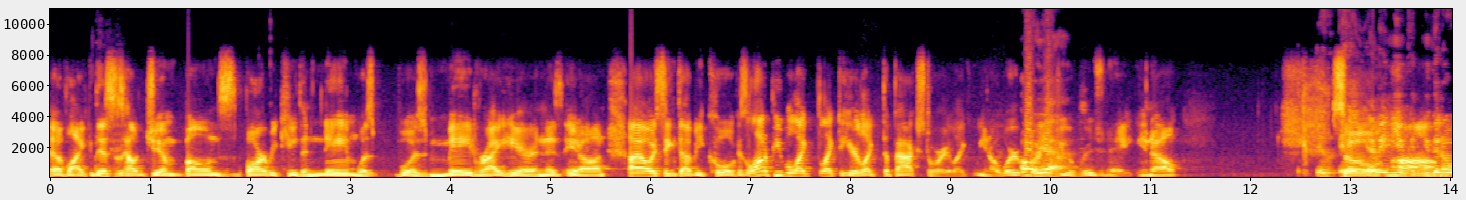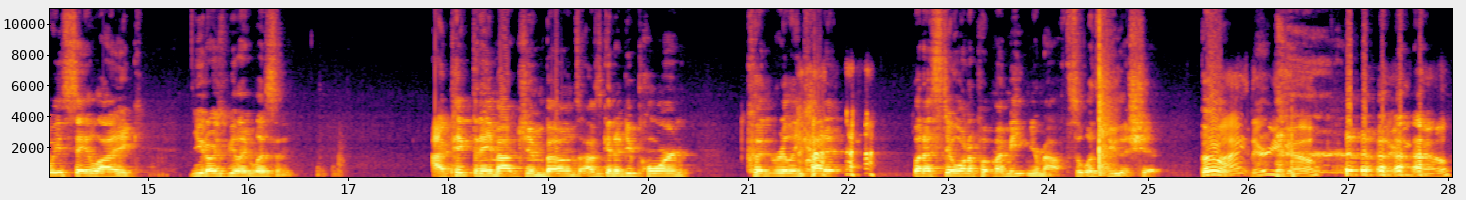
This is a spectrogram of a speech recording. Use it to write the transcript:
of like this is how Jim Bones Barbecue the name was was made right here and this you know and I always think that'd be cool because a lot of people like like to hear like the backstory like you know where, Oh, where yeah. did you originate you know It- So, hey, I mean, you, could, you um, could always say like, you'd always be like, listen, I picked the name out Jim Bones. I was gonna do porn, couldn't really cut it, but I still want to put my meat in your mouth. So let's do this shit. Boom. Right, there you go. there you go.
